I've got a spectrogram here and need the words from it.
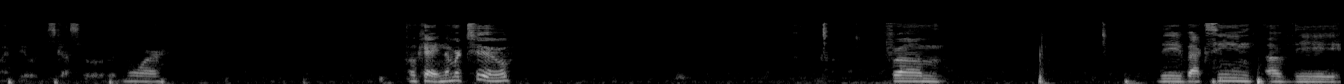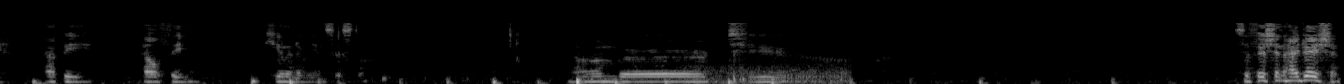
might be able to discuss it a little bit more. Okay, number two. From the vaccine of the happy, healthy human immune system. Number two. Sufficient hydration,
